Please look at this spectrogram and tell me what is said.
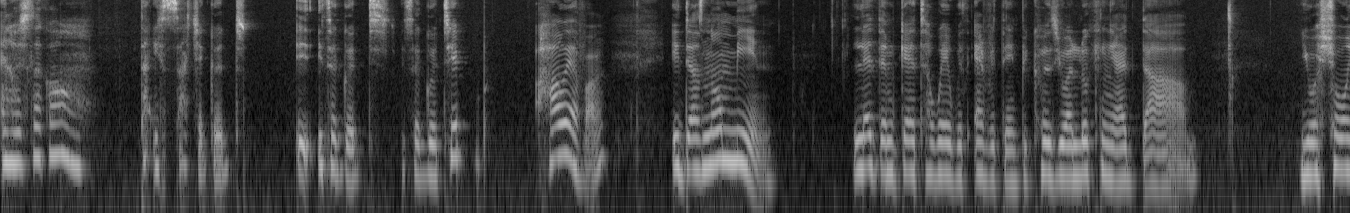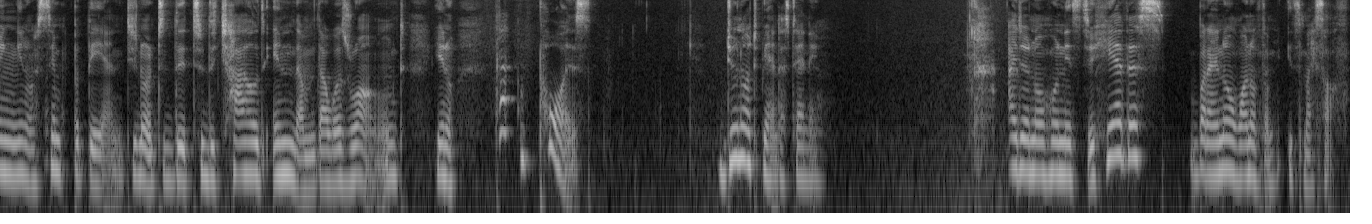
and I was like oh that is such a good it, it's a good it's a good tip however it does not mean let them get away with everything because you are looking at uh, you are showing you know sympathy and you know to the to the child in them that was wronged you know. That pause. Do not be understanding. I don't know who needs to hear this but I know one of them. Is myself.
